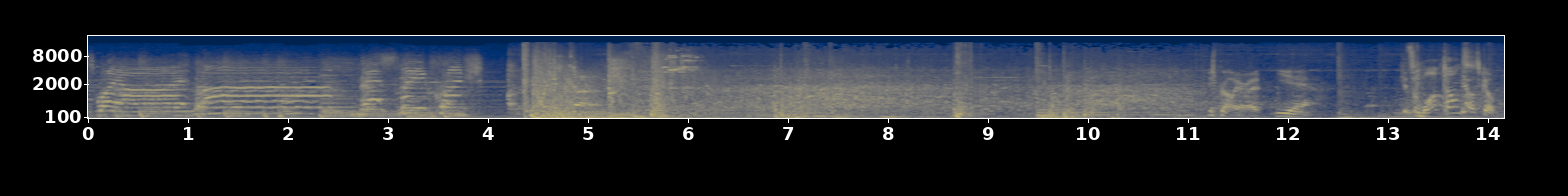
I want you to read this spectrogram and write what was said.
That's why I love Nestle Crunch. He's probably alright. Yeah. Get some wontons? Yeah, let's go.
